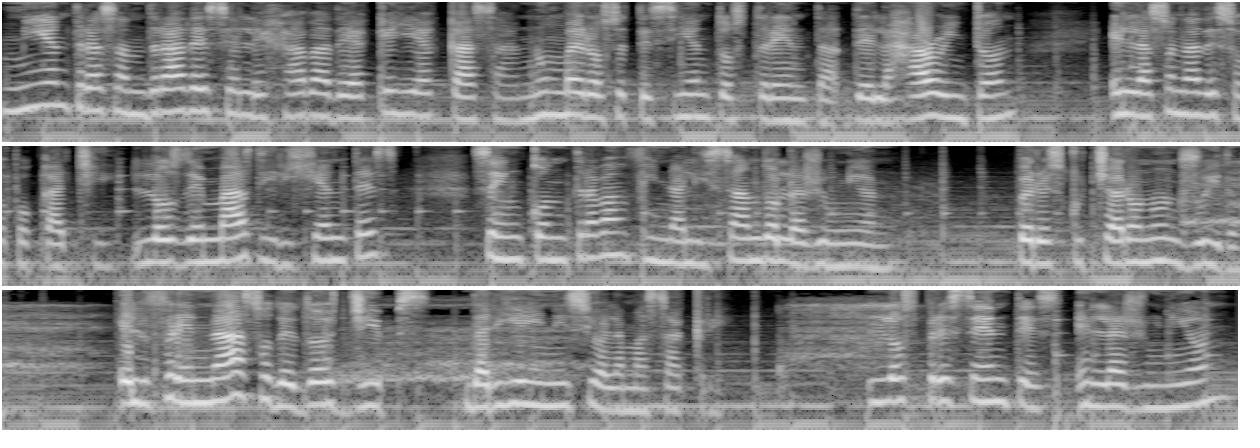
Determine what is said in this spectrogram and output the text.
Mientras Andrade se alejaba de aquella casa número 730 de la Harrington, en la zona de Sopocachi, los demás dirigentes se encontraban finalizando la reunión, pero escucharon un ruido. El frenazo de dos jeeps daría inicio a la masacre. Los presentes en la reunión,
